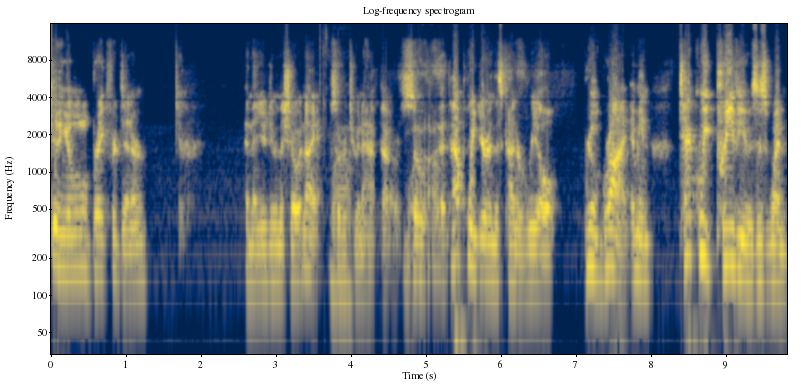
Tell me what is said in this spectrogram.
getting a little break for dinner, and then you're doing the show at night, so Wow. for two and a half hours. Wow. So at that point, you're in this kind of real, real grind. I mean, Tech Week previews is when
